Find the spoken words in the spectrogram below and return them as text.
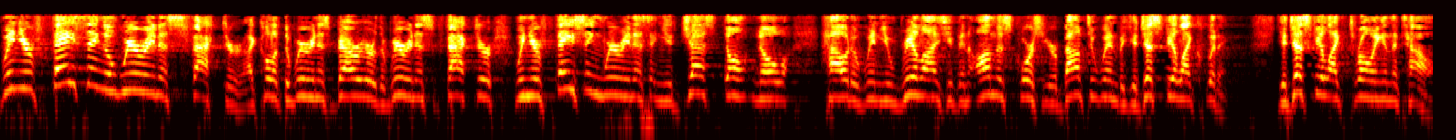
When you're facing a weariness factor, I call it the weariness barrier or the weariness factor. When you're facing weariness and you just don't know how to win, you realize you've been on this course, you're about to win, but you just feel like quitting. You just feel like throwing in the towel.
